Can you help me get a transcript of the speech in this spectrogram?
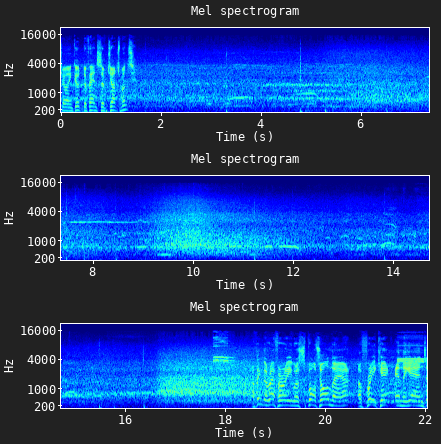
Showing good defensive judgment. I think the referee was spot on there. A free kick in the end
